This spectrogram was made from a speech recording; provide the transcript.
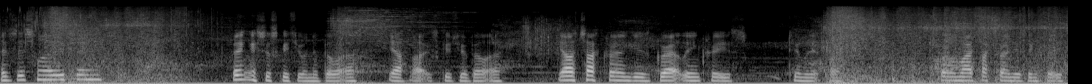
Is this one of these things? I think this just gives you an ability. Yeah, that just gives you ability. Your attack range is greatly increased. Two minutes left. So my attack range is increased.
